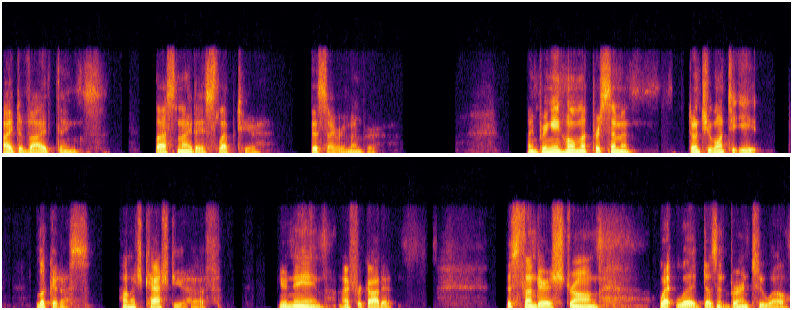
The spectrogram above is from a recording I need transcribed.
I divide things. Last night I slept here. This I remember. I'm bringing home a persimmon. Don't you want to eat? Look at us. How much cash do you have? Your name, I forgot it. This thunder is strong. Wet wood doesn't burn too well.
